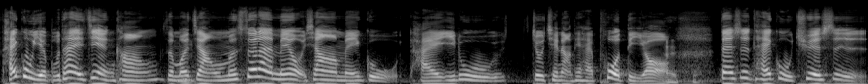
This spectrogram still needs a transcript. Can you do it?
台股也不太健康，怎么讲？嗯、我们虽然没有像美股还一路。就前两天还破底哦，但是台股却是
